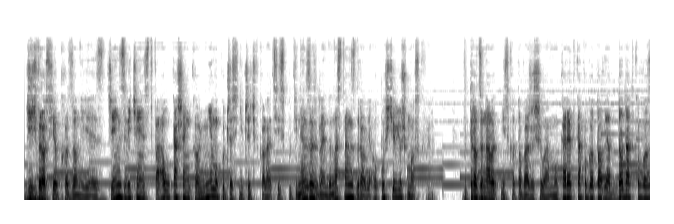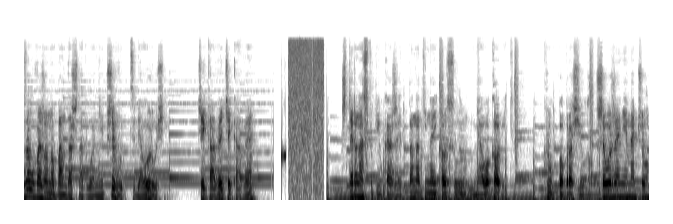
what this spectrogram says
Dziś w Rosji obchodzony jest Dzień Zwycięstwa, a Łukaszenko nie mógł uczestniczyć w kolacji z Putinem ze względu na stan zdrowia. Opuścił już Moskwę. W drodze na lotnisko towarzyszyła mu karetka pogotowia, dodatkowo zauważono bandaż na dłoni przywódcy Białorusi. Ciekawe, ciekawe. 14 piłkarzy Panathinaikosu miało COVID. Klub poprosił o przełożenie meczu.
